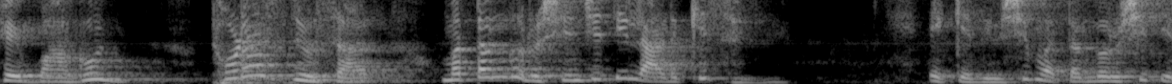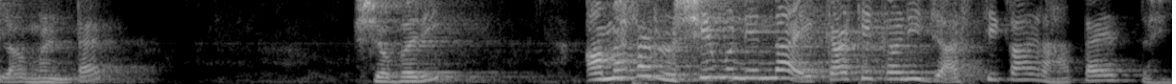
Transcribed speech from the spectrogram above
हे बागून थोड्याच दिवसात मतंग ऋषींची ती लाडकी झाली. एके दिवशी मतंग ऋषी तिला म्हणतात शबरी आम्हाला ऋषीमुनींना एका ठिकाणी जास्ती काळ राहता येत नाही.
